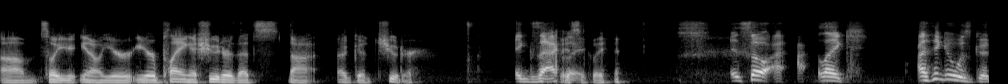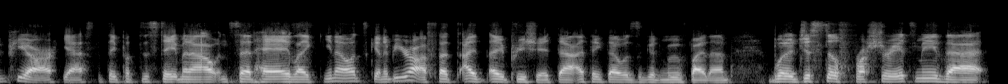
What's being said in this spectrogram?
Um, so you you know you're you're playing a shooter that's not a good shooter, Exactly. basically. so I, I- like I think it was good PR, yes, that they put this statement out and said, "Hey, like you know, it's gonna be rough." That I I appreciate that. I think that was a good move by them, but it just still frustrates me that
